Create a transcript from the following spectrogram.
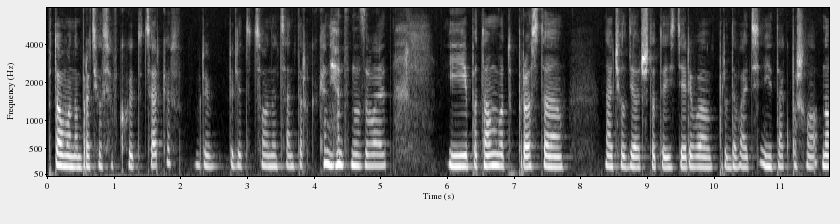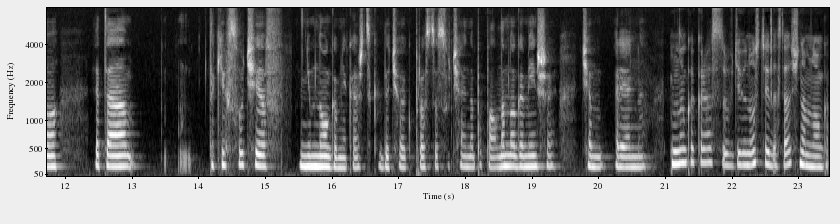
Потом он обратился в какую-то церковь, в реабилитационный центр, как они это называют. И потом вот просто начал делать что-то из дерева, продавать, и так пошло. Но это таких случаев немного, мне кажется, когда человек просто случайно попал. Намного меньше, чем реально. Ну, как раз в 90-е достаточно много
